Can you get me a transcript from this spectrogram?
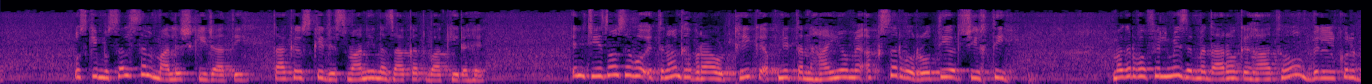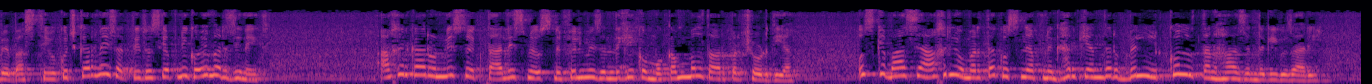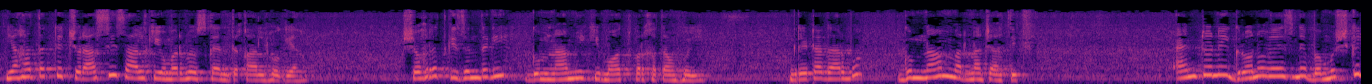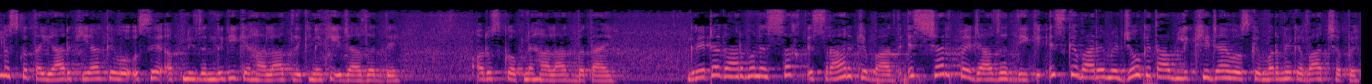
اس کی مسلسل مالش کی جاتی تاکہ اس کی جسمانی نزاکت باقی رہے۔ ان چیزوں سے وہ اتنا گھبرا اٹھی کہ اپنی تنہائیوں میں اکثر وہ روتی اور چیختی۔ مگر وہ فلمی ذمہ داروں کے ہاتھوں بالکل بے بس تھی۔ وہ کچھ کر نہیں سکتی تھی، اس کی اپنی کوئی مرضی نہیں تھی۔ آخر کار انیس سو اکتالیس میں اس نے فلمی زندگی کو مکمل طور پر چھوڑ دیا۔ اس کے بعد سے آخری عمر تک اس نے اپنے گھر کے اندر بالکل تنہا زندگی گزاری۔ یہاں تک کہ چوراسی سال کی عمر میں اس کا انتقال ہو گیا۔ شہرت کی زندگی گمنامی کی موت پر ختم ہوئی۔ گریٹا گاربو، گمنام مرنا چاہتی تھی۔ اینٹونی گرونویز نے بمشکل اس کو تیار کیا کہ وہ اسے اپنی زندگی کے حالات لکھنے کی اجازت دے اور اس کو اپنے حالات بتائے۔ گریٹا گاربو نے سخت اصرار کے بعد اس شرط پہ اجازت دی کہ اس کے بارے میں جو کتاب لکھی جائے وہ اس کے مرنے کے بعد چھپے۔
